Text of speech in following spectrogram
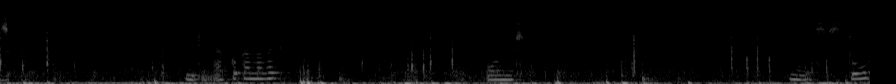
So. Hier den Erdbock einmal weg. Und. Nee, das ist doof.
